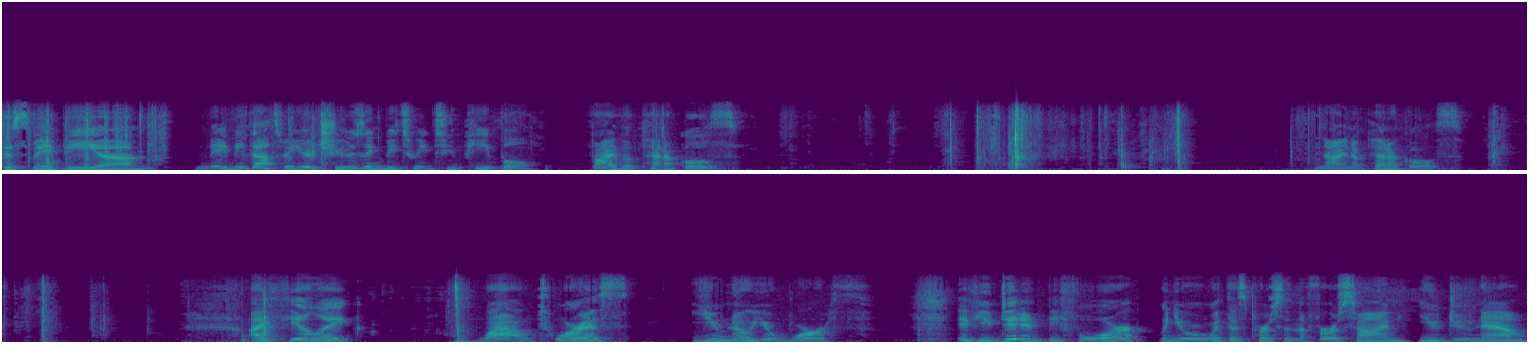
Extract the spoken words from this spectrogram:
This may be, um, maybe that's what you're choosing between two people. Five of Pentacles. Nine of Pentacles. I feel like, wow, Taurus, you know your worth if you didn't before, when you were with this person the first time, you do now.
